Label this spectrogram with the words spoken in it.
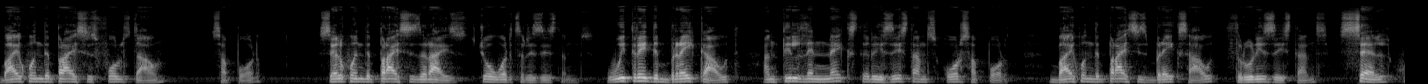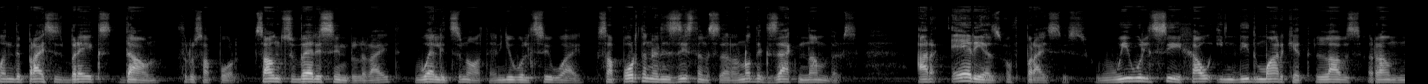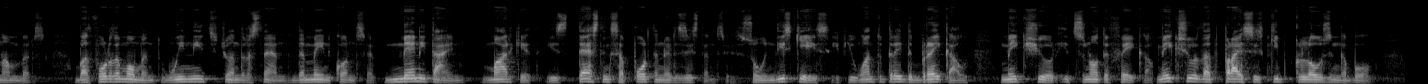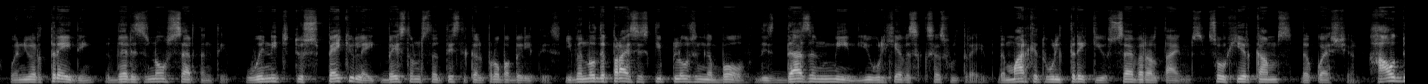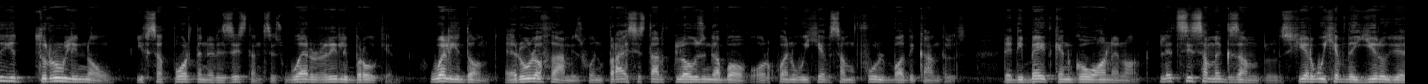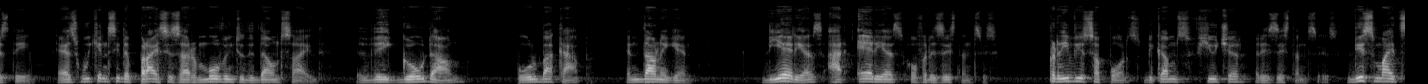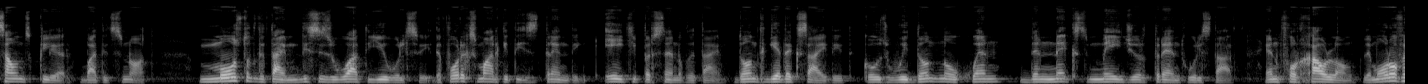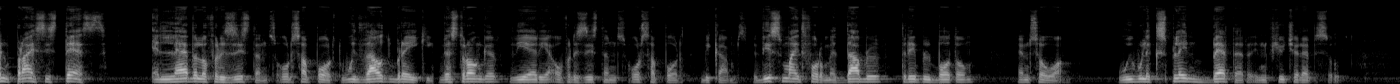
Buy when the prices falls down, support. Sell when the prices rise towards resistance. We trade the breakout until the next resistance or support buy when the prices breaks out through resistance, sell when the prices breaks down through support. Sounds very simple, right? Well, it's not, and you will see why. Support and resistance are not exact numbers are areas of prices. We will see how indeed market loves round numbers. But for the moment, we need to understand the main concept. Many time market is testing support and resistances. So in this case, if you want to trade the breakout, make sure it's not a fake out. Make sure that prices keep closing above. When you are trading, there is no certainty. We need to speculate based on statistical probabilities. Even though the prices keep closing above, this doesn't mean you will have a successful trade. The market will trick you several times. So here comes the question. How do you truly know if support and resistances were really broken? Well, you don't. A rule of thumb is when prices start closing above or when we have some full body candles. The debate can go on and on. Let's see some examples. Here we have the Euro USD. As we can see, the prices are moving to the downside. They go down, pull back up, and down again. The areas are areas of resistances. Previous supports becomes future resistances. This might sound clear, but it's not most of the time this is what you will see the forex market is trending 80% of the time don't get excited because we don't know when the next major trend will start and for how long the more often prices test a level of resistance or support without breaking, the stronger the area of resistance or support becomes. This might form a double, triple bottom, and so on. We will explain better in future episodes.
